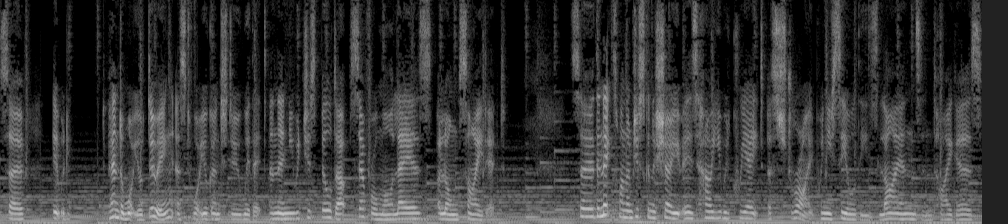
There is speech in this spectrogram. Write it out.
So it would depend on what you're doing as to what you're going to do with it. And then you would just build up several more layers alongside it. So the next one I'm just going to show you is how you would create a stripe when you see all these lions and tigers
